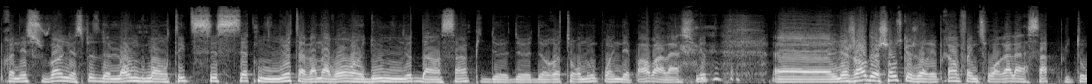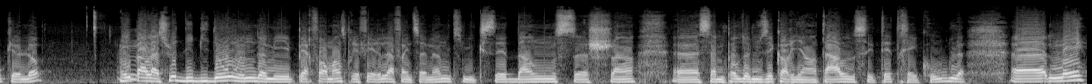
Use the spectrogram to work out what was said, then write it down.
prenait souvent une espèce de longue montée de 6-7 minutes avant d'avoir un 2 minutes dansant puis de, de, de retourner au point de départ par la suite. Euh, le genre de choses que j'aurais pris en fin de soirée à la SAP plutôt que là. Et par la suite, Debido, une de mes performances préférées de la fin de semaine, qui mixait danse, chant, euh, sample de musique orientale, c'était très cool. Euh, mais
